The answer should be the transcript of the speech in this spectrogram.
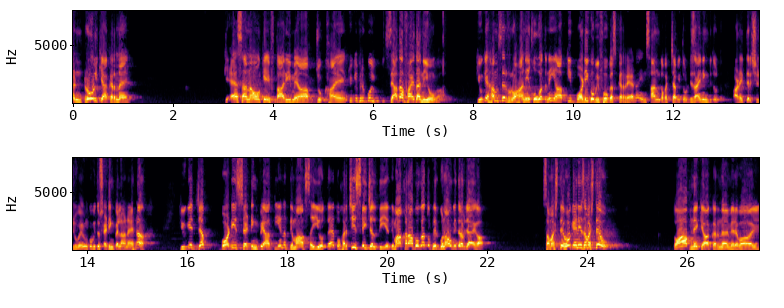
کنٹرول کیا کرنا ہے کہ ایسا نہ ہو کہ افطاری میں آپ جو کھائیں کیونکہ پھر کوئی زیادہ فائدہ نہیں ہوگا کیونکہ ہم صرف روحانی قوت نہیں آپ کی باڈی کو بھی فوکس کر رہے ہیں نا انسان کا بچہ بھی تو ڈیزائننگ بھی تو آڑے ترشے ان کو بھی تو سیٹنگ پہ لانا ہے نا کیونکہ جب باڈی سیٹنگ پہ آتی ہے نا دماغ صحیح ہوتا ہے تو ہر چیز صحیح چلتی ہے دماغ خراب ہوگا تو پھر گناہوں کی طرف جائے گا سمجھتے ہو کہ نہیں سمجھتے ہو تو آپ نے کیا کرنا ہے میرے بھائی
